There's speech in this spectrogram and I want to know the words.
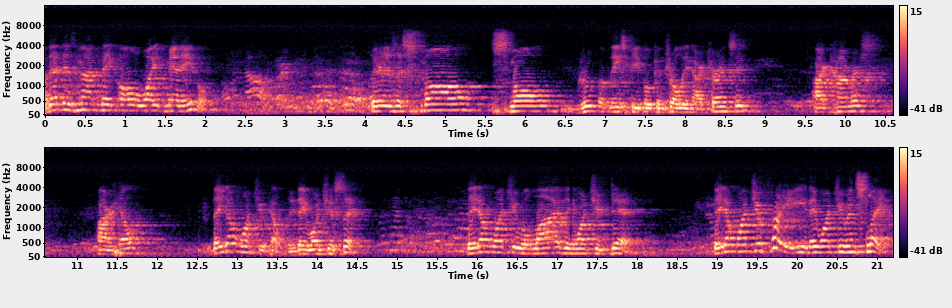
But that does not make all white men evil. There is a small, small group of these people controlling our currency, our commerce, our health. They don't want you healthy, they want you sick. They don't want you alive, they want you dead. They don't want you free, they want you enslaved.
